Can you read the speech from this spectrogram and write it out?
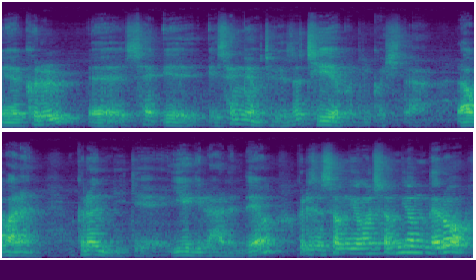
예, 그를 예, 예, 생명책에서 제해 버릴 것이다. 라고 하는 그런 이제 얘기를 하는데요. 그래서 성경을 성경대로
